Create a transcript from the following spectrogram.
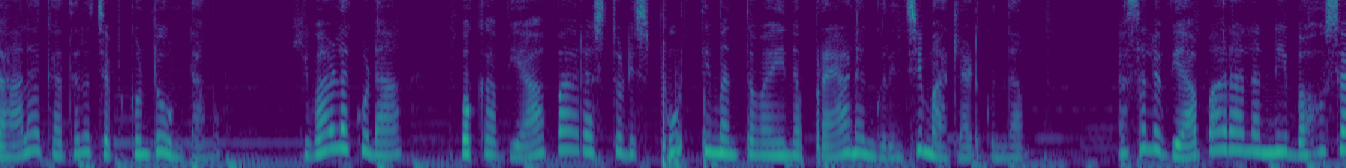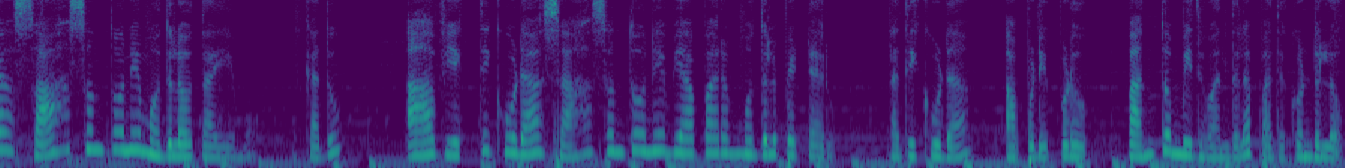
చాలా కథలు చెప్పుకుంటూ ఉంటాము. ఇవాళ కూడా ఒక వ్యాపారస్తుడి స్ఫూర్తిమంతమైన ప్రయాణం గురించి మాట్లాడుకుందాం. అసలు వ్యాపారాలన్నీ బహుశా సాహసంతోనే మొదలవుతాయేమో కదూ? ఆ వ్యక్తి కూడా సాహసంతోనే వ్యాపారం మొదలుపెట్టారు. అది కూడా అప్పుడెప్పుడు పంతొమ్మిది వందల పదకొండులో.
